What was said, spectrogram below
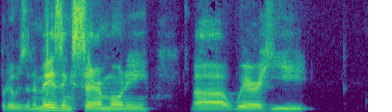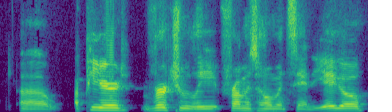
But it was an amazing ceremony uh, where he uh, appeared virtually from his home in San Diego.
